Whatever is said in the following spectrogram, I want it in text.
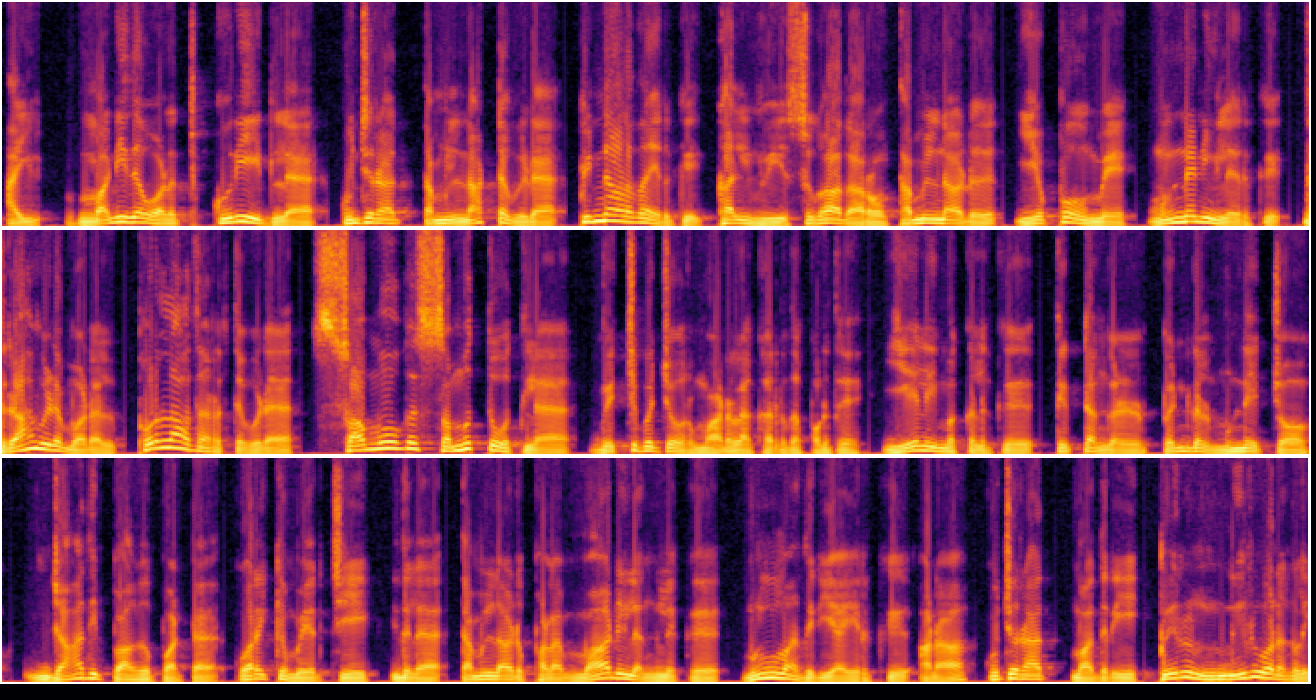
ஐ மனித வளர்ச்சி குறியீட்டில் குஜராத் தமிழ்நாட்டை விட பின்னாலதான் இருக்கு. கல்வி சுகாதாரம் தமிழ்நாடு எப்பவுமே முன்னணியில இருக்கு. திராவிட மாடல் பொருளாதாரத்தை விட சமூக சமத்துவத்துல வெற்றி பெற்ற ஒரு மாடலா கருதப்படுது. ஏழை மக்களுக்கு திட்டங்கள் பெண்கள் முன்னேற்றம் ஜாதி பாகுபாட்டை குறைக்க முயற்சி. இதுல தமிழ்நாடு பல மாநிலங்களுக்கு முன்மாதிரியா இருக்கு ஆனா குஜராத் மாதிரி பெரு நிறுவனங்களை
